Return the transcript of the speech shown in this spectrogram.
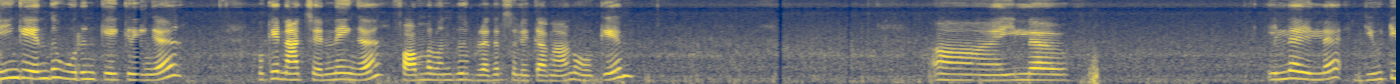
நீங்கள் எந்த ஊருன்னு கேட்குறீங்க ஓகே நான் சென்னைங்க. ஃபார்மர் வந்து பிரதர் சொல்லியிருக்காங்கன்னு ஓகே இல்லை. இல்லை இல்லை. டியூட்டி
